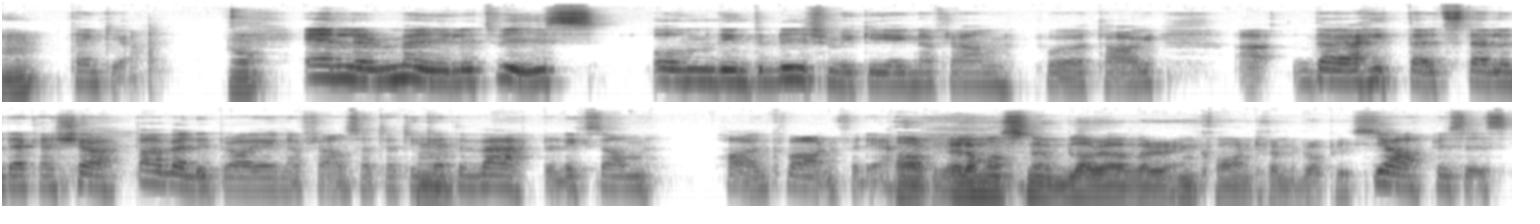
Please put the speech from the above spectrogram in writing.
Mm. Tänker jag. Ja. Eller möjligtvis, om det inte blir så mycket egna frön på ett tag, eh, där jag hittar ett ställe där jag kan köpa väldigt bra egna frön så att jag tycker Mm. att det är värt att liksom ha en kvarn för det. Ja, eller om man snubblar över en kvarn till väldigt bra pris. Ja, precis.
